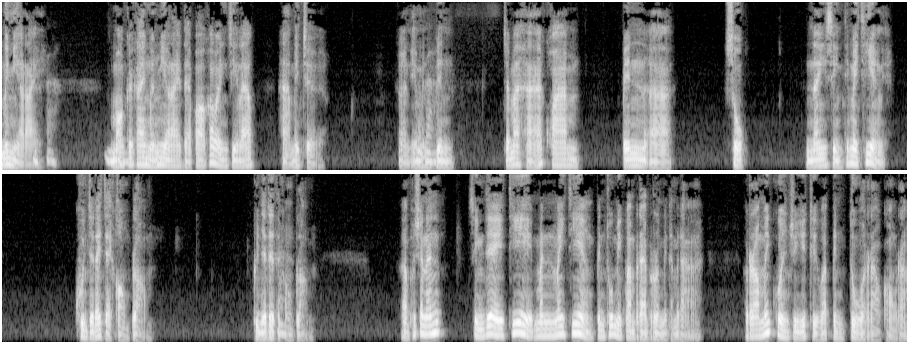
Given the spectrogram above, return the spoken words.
ไม่มีอะไรเจ้าค่ะมองไกลๆเหมือนมีอะไร แต่พอเข้าไปจริง ๆ แล้ว หาไม่เจออันนี้มันเป็นจะมาหาความเป็นอ่าสุขในสิ่งที่ไม่เที่ยงเนี่ย คุณจะได้แต่ของปลอม คุณจะได้แต่ของปลอมอ่าเพราะฉะนั้นสิ่งใดที่มันไม่เที่ยงเป็นทุกข์มีความแปรปรวนเป็นธรรมดา เราไม่ควรจะยึดถือว่าเป็นตัวเราของเรา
